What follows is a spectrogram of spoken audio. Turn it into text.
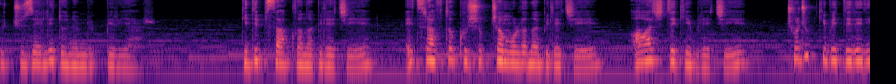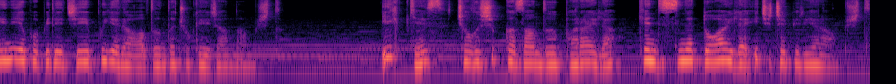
350 dönümlük bir yer. Gidip saklanabileceği, etrafta koşup çamurlanabileceği, ağaç dikebileceği, çocuk gibi dilediğini yapabileceği bu yeri aldığında çok heyecanlanmıştı. İlk kez çalışıp kazandığı parayla kendisine doğayla iç içe bir yer almıştı.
